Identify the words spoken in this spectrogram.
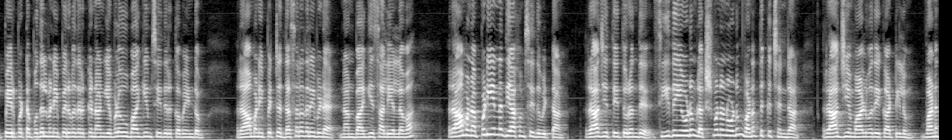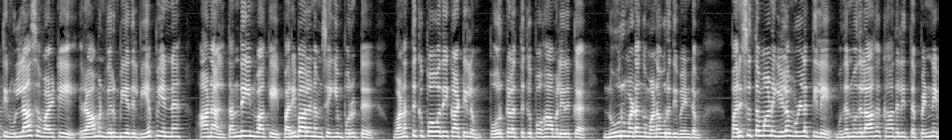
இப்பேற்பட்ட புதல்வனை பெறுவதற்கு நான் எவ்வளவு பாக்கியம் செய்திருக்க வேண்டும்? ராமனை பெற்ற தசரதரை விட நான் பாக்கியசாலி அல்லவா? ராமன் அப்படி என்ன தியாகம் செய்து விட்டான்? ராஜ்யத்தை துறந்து சீதையோடும் லக்ஷ்மணனோடும் வனத்துக்கு சென்றான். ராஜ்யம் வாழ்வதை காட்டிலும் வனத்தின் உல்லாச வாழ்க்கையை ராமன் விரும்பியதில் வியப்பு என்ன? ஆனால் தந்தையின் வாக்கை பரிபாலனம் செய்யும் பொருட்டு வனத்துக்கு போவதை காட்டிலும் போர்க்களத்துக்கு போகாமல் இருக்க நூறு மடங்கு மன உறுதி வேண்டும். பரிசுத்தமான இளம் உள்ளத்திலே முதன் முதலாக காதலித்த பெண்ணை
